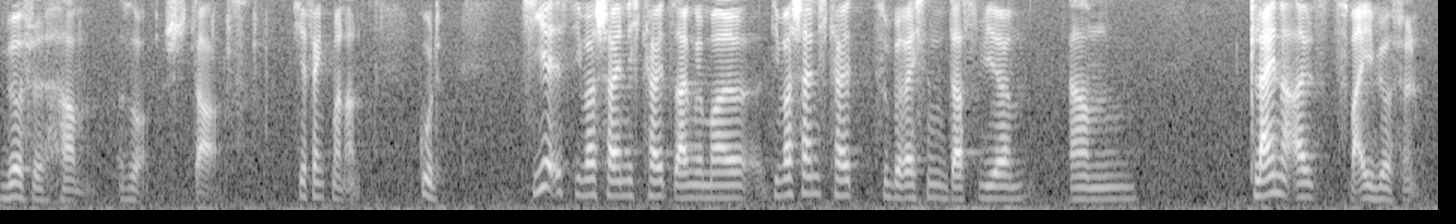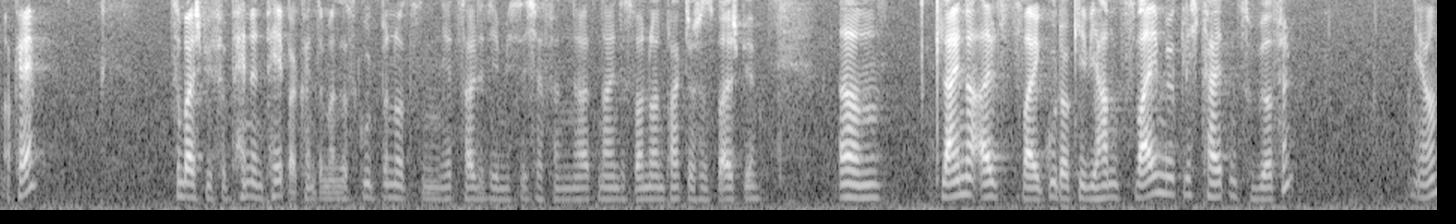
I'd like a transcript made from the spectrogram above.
Würfel haben. So, Start. Hier fängt man an. Gut. Hier ist die Wahrscheinlichkeit, sagen wir mal, die Wahrscheinlichkeit zu berechnen, dass wir ähm, kleiner als zwei würfeln. Okay? Zum Beispiel für Pen and Paper könnte man das gut benutzen. Jetzt haltet ihr mich sicher für Nerd. Nein, das war nur ein praktisches Beispiel. Ähm, kleiner als zwei. Gut, okay, wir haben zwei Möglichkeiten zu würfeln. Ja.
